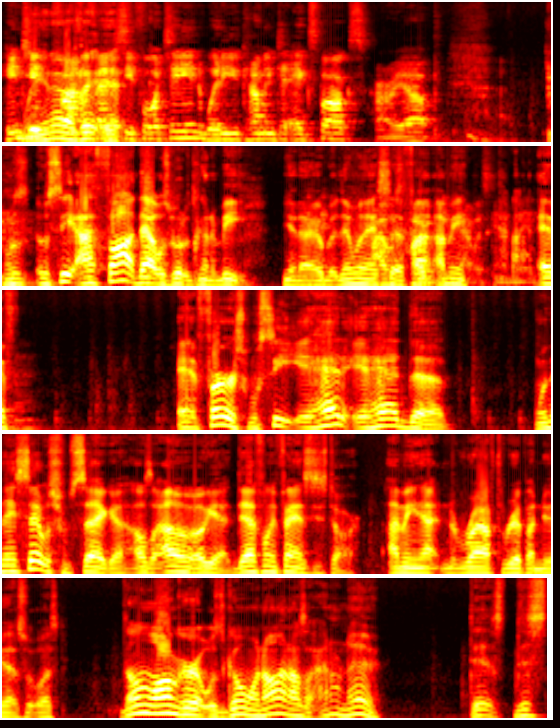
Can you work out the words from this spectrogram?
Hinted, Well, you know, Final they- Fantasy 14. When are you coming to Xbox? Hurry up! Well, see, I thought that was what it was going to be, you know, but then when they I said, I mean, that was be. if at first, well, see, it had it had the when they said it was from Sega, I was like, oh, oh yeah, definitely Phantasy Star. I mean, that, right off the rip, I knew that's what it was. The longer it was going on, I was like, I don't know, this this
